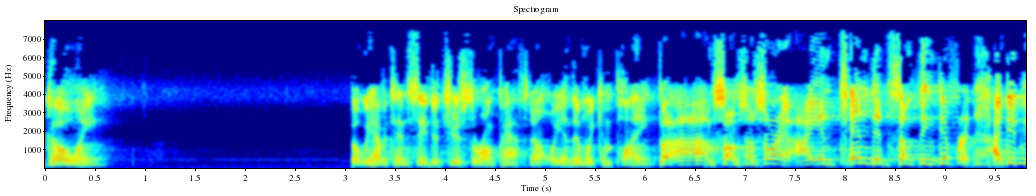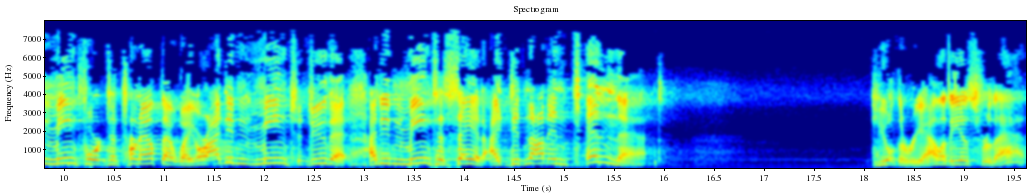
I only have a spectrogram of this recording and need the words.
going. But we have a tendency to choose the wrong path, don't we? And then we complain. But I'm so, I'm so sorry. I intended something different. I didn't mean for it to turn out that way, or I didn't mean to do that. I didn't mean to say it. I did not intend that. Do you know what the reality is for that?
